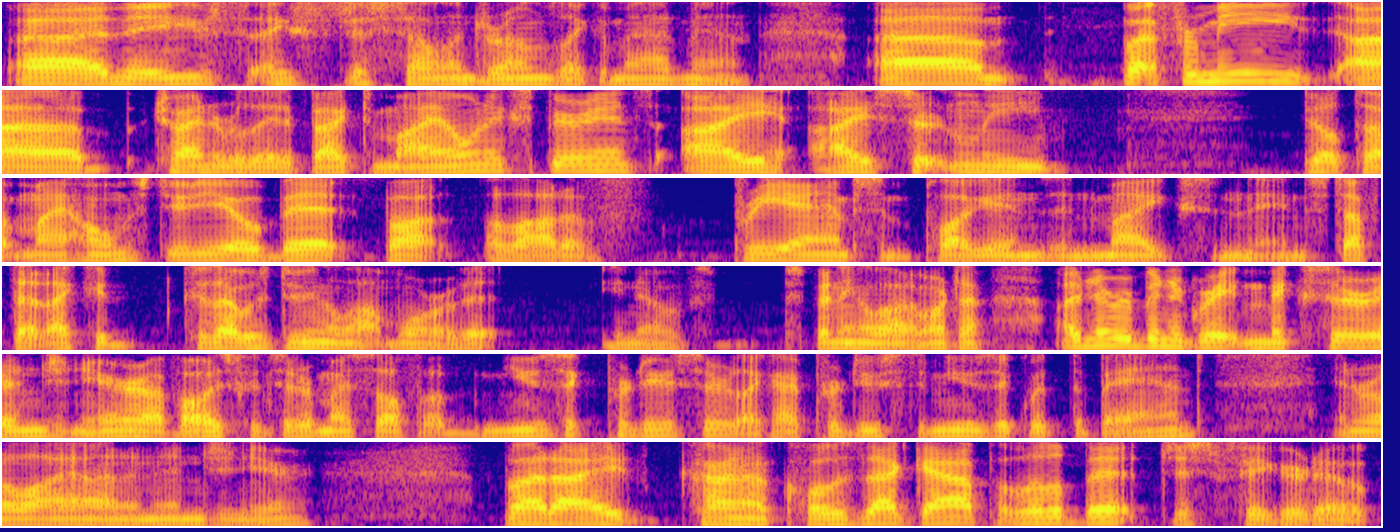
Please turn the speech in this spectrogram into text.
uh, and they he's, he's just selling drums like a madman. Um, but for me, uh, trying to relate it back to my own experience, I I certainly built up my home studio a bit, bought a lot of preamps and plugins and mics and, and stuff that I could because I was doing a lot more of it. You know, spending a lot more time. I've never been a great mixer engineer. I've always considered myself a music producer. Like I produce the music with the band and rely on an engineer but I kind of closed that gap a little bit, just figured out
